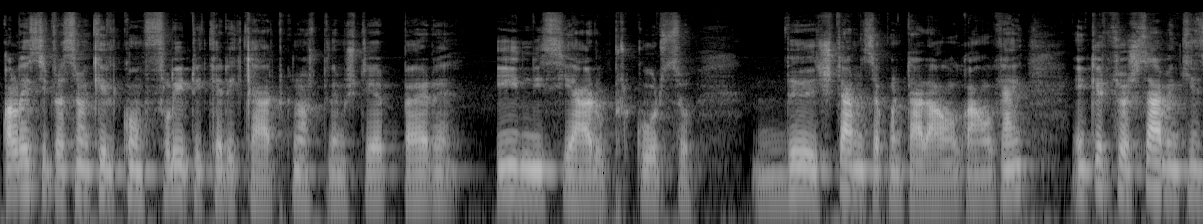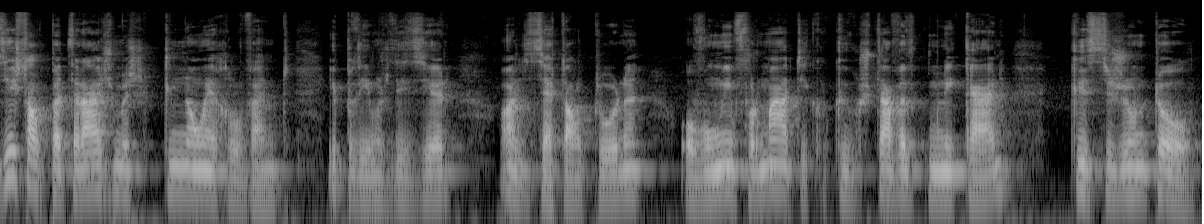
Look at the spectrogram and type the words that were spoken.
qual é a situação, aquele conflito e caricato que nós podemos ter para iniciar o percurso de estarmos a contar algo a alguém em que as pessoas sabem que existe algo para trás, mas que não é relevante. E podíamos dizer, olha, de certa altura houve um informático que gostava de comunicar, que se juntou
